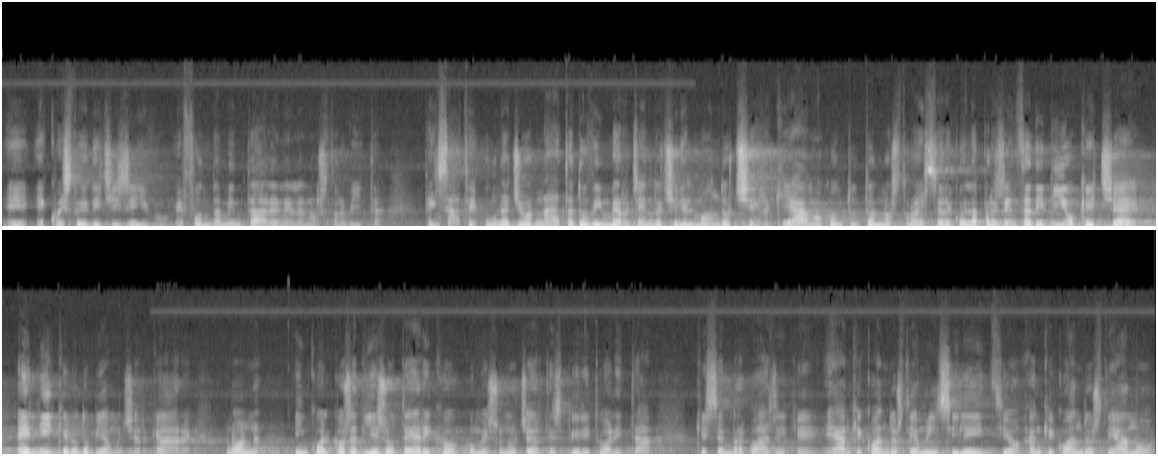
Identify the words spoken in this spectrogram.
E, e questo è decisivo, è fondamentale nella nostra vita. Pensate, una giornata dove immergendoci nel mondo cerchiamo con tutto il nostro essere quella presenza di Dio che c'è, è lì che lo dobbiamo cercare, non in qualcosa di esoterico come sono certe spiritualità che sembra quasi che... E anche quando stiamo in silenzio, anche quando stiamo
